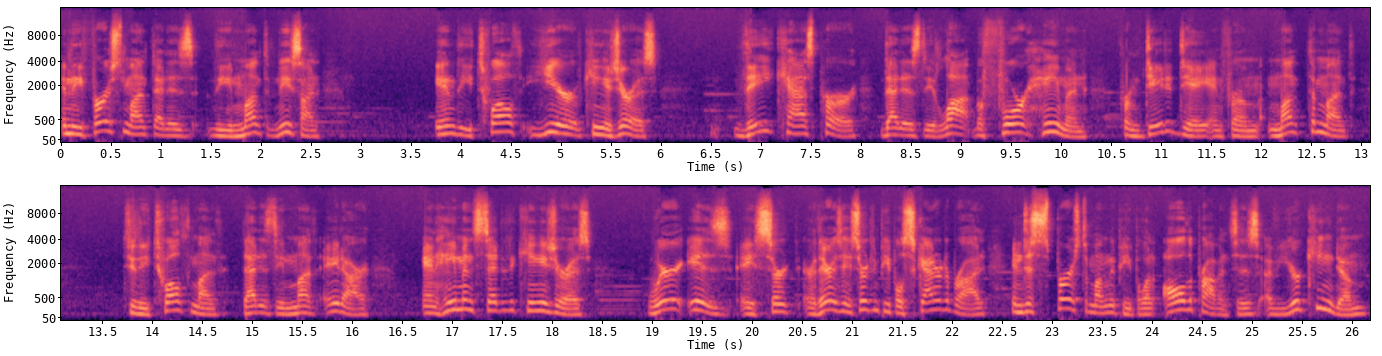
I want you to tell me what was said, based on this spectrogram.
In the first month, that is the month of Nisan, in the twelfth year of King Ahasuerus, they cast pur, that is the lot, before Haman from day to day and from month to month to the twelfth month, that is the month Adar. And Haman said to the king Ahasuerus, Where is a certain or there is a certain people scattered abroad and dispersed among the people in all the provinces of your kingdom,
